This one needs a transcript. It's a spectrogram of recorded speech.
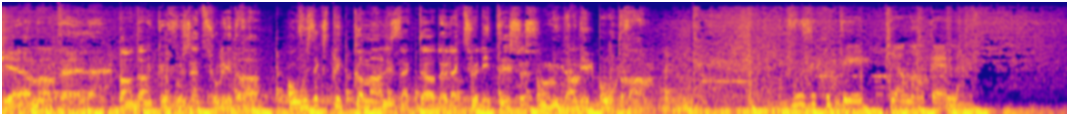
Pierre Mantel. Pendant que vous êtes sous les draps, on vous explique comment les acteurs de l'actualité se sont mis dans les beaux draps. Vous écoutez Pierre Mantel.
